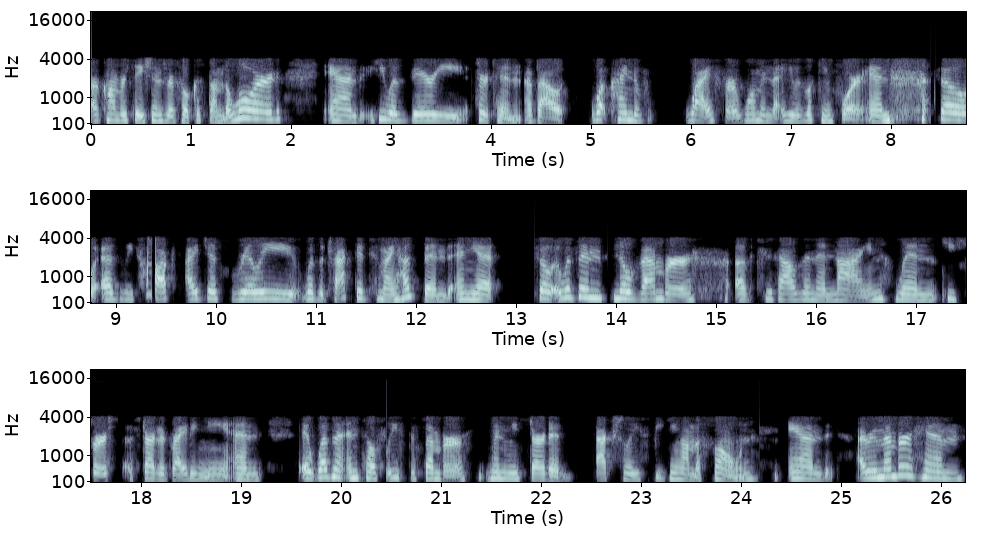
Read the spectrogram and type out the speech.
our conversations were focused on the Lord and he was very certain about what kind of wife or woman that he was looking for. And so as we talked, I just really was attracted to my husband and yet so it was in November of 2009 when he first started writing me and it wasn't until at least December when we started actually speaking on the phone. And I remember him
